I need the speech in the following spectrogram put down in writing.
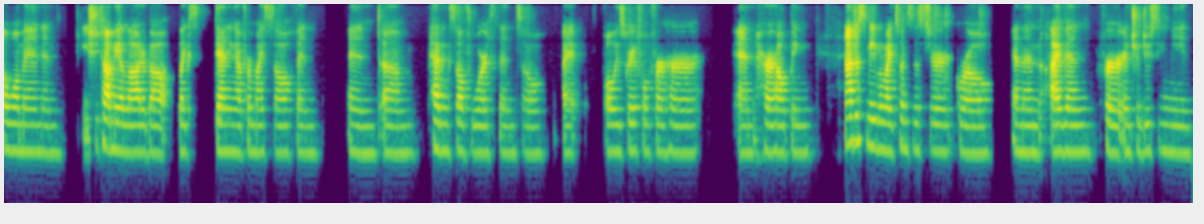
a woman. And she taught me a lot about like standing up for myself and and um having self-worth. And so i always grateful for her and her helping not just me but my twin sister grow. And then ivan for introducing me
